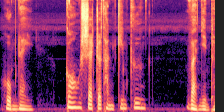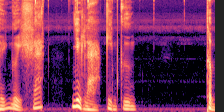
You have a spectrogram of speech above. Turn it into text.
hôm nay con sẽ trở thành kim cương và nhìn thấy người khác như là kim cương. Thậm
